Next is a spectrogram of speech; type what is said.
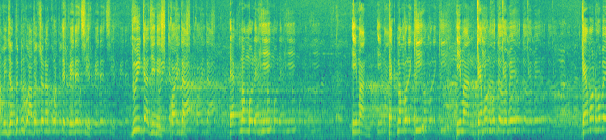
আমি যতটুকু আলোচনা করতে পেরেছি, দুইটা জিনিস। কয়টা? এক নম্বরে কি? ইমান। এক নম্বরে কি? ইমান। কেমন হতে হবে? কেমন হবে?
